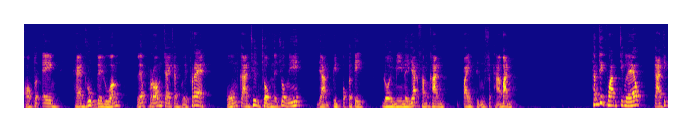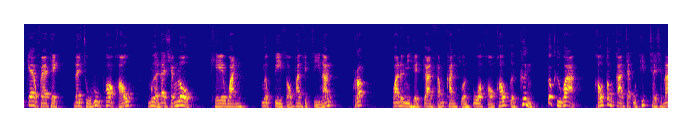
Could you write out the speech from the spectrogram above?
ของตนเอง แทนรูปในหลวง แล้วพร้อมใจกันเผยแพร่โหมการชื่นชมในช่วงนี้อย่างผิดปกติ โดยมีนัยสำคัญไปถึงสถาบัน ทั้งที่ความจริงแล้ว การที่แก้วแฟร์เทคได้ชูรูปพ่อเขาเมื่อได้แชมป์โลก K1 เมื่อปี 2014 นั้น เพราะว่าได้มีเหตุการณ์สำคัญส่วนตัวของเขาเกิดขึ้น ก็คือว่า เขาต้องการจะอุทิศชัยชนะ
